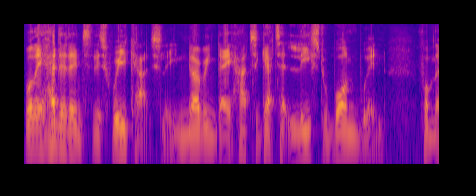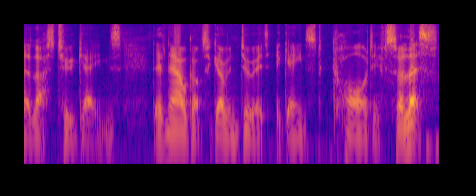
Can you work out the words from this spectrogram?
Well, they headed into this week actually, knowing they had to get at least one win from their last two games. They've now got to go and do it against Cardiff. So let's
